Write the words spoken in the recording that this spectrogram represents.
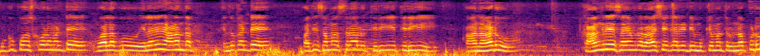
ముగ్గు పోసుకోవడం అంటే వాళ్ళకు ఎలానే ఆనందం. ఎందుకంటే పది సంవత్సరాలు తిరిగి తిరిగి ఆనాడు కాంగ్రెస్ హయాంలో రాజశేఖర్ రెడ్డి ముఖ్యమంత్రి ఉన్నప్పుడు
